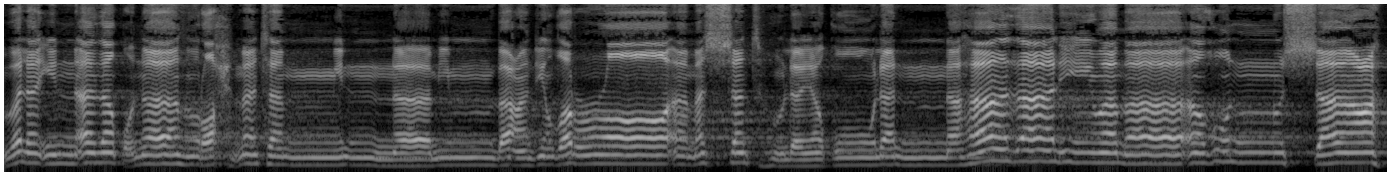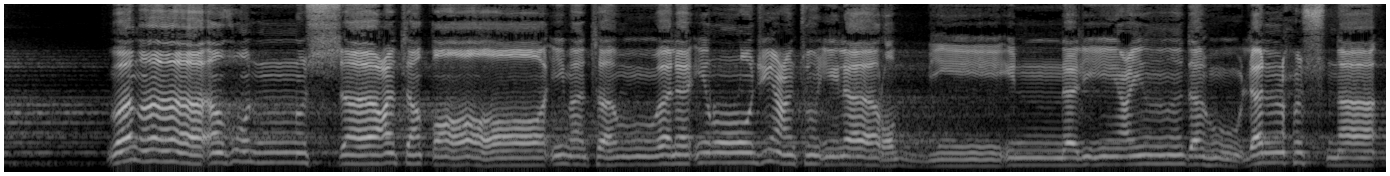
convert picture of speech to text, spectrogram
ولئن أذقناه رحمة منا من بعد ضراء مسته ليقولن هذا لي وما أظن الساعة وما أظن الساعة قائمة ولئن رجعت إلى ربي إن لي عنده للحسنى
